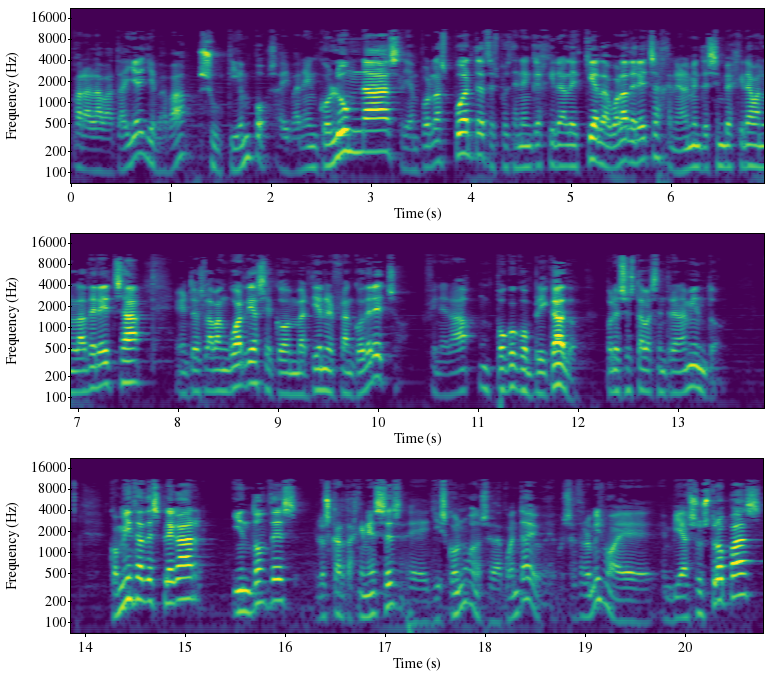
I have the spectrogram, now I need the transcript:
para la batalla llevaba su tiempo. O sea, iban en columnas, salían por las puertas, después tenían que girar a la izquierda o a la derecha. Generalmente siempre giraban a la derecha, entonces la vanguardia se convertía en el flanco derecho. En fin, era un poco complicado, por eso estaba ese entrenamiento. Comienza a desplegar y entonces los cartagineses, eh, Giscón, cuando se da cuenta, eh, pues hace lo mismo, eh, envía sus tropas,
